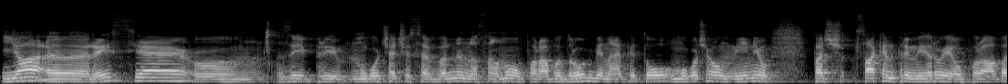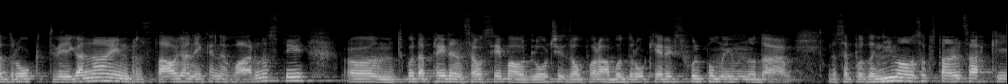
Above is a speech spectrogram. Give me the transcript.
Ja, eh, res je. um, Zdaj, pri, mogoče, če se vrnem na samo uporabo drog, bi najprej to mogoče omenil. Pač v vsakem primeru je uporaba drog tvegana in predstavlja neke nevarnosti. Um, tako da, preden se oseba odloči za uporabo drog, je res ful pomembno, da, da se pozanima o substancah, ki,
